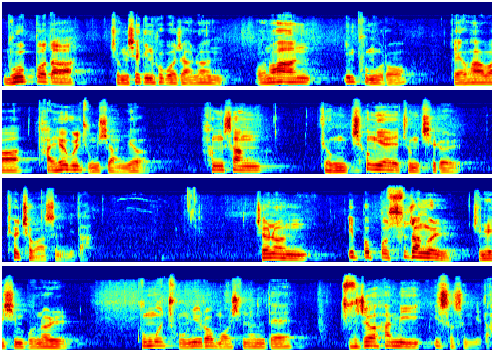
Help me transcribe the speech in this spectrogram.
무엇보다 정세균 후보자는 온화한 인품으로 대화와 타협을 중시하며 항상 경청의 정치를 펼쳐왔습니다. 저는 입법부 수장을 지내신 분을 국무총리로 모시는데 주저함이 있었습니다.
